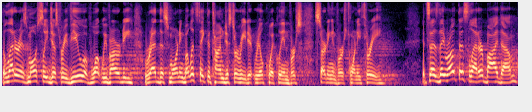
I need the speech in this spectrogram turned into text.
The letter is mostly just review of what we've already read this morning, but let's take the time just to read it real quickly in verse starting in verse 23. It says, They wrote this letter by them,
